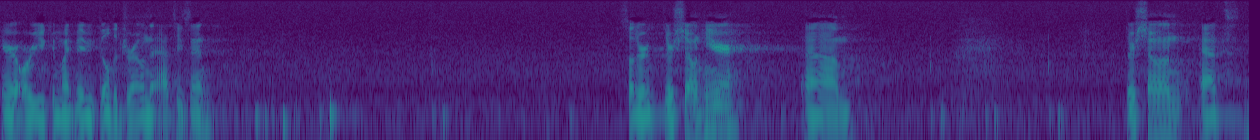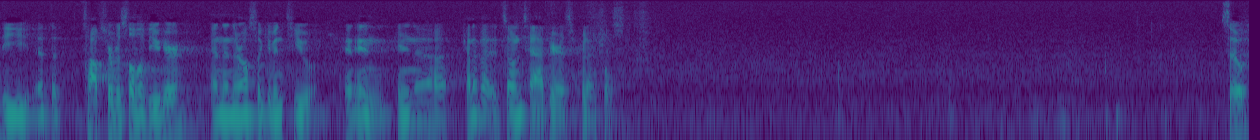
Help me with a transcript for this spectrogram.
here, or you can might maybe build a drone that adds these in. So they're, they're shown here. Um, they're shown at the, at the top service level view here, and then they're also given to you in, in, a, kind of a, its own tab here as credentials. So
